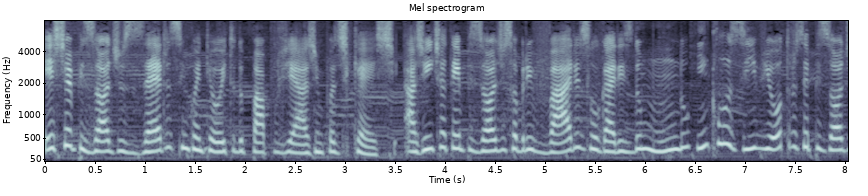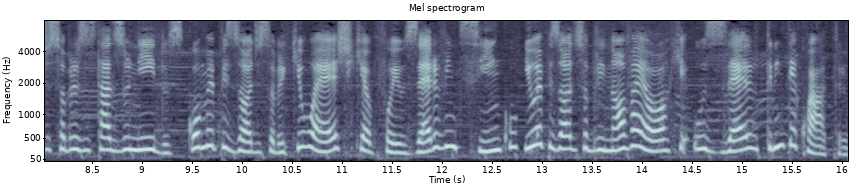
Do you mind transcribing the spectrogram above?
Este é o episódio 058 do Papo Viagem Podcast. A gente já tem episódios sobre vários lugares do mundo, inclusive outros episódios sobre os Estados Unidos, como o episódio sobre Key West, que foi o 025, e o episódio sobre Nova York, o 034.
